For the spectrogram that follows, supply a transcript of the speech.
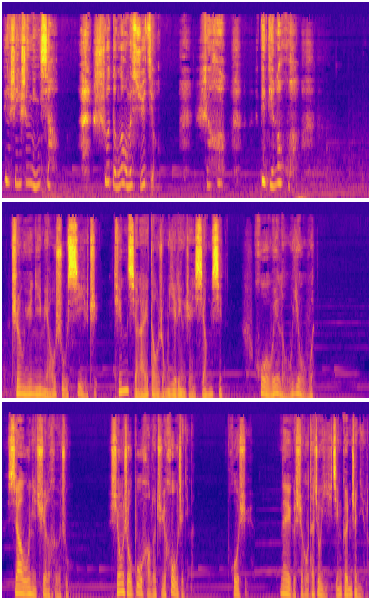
便是一声狞笑，说等了我们许久，然后便点了火。郑于你描述细致，听起来倒容易令人相信。霍威楼又问：“下午你去了何处？凶手布好了局候着你们，或许那个时候他就已经跟着你了。”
